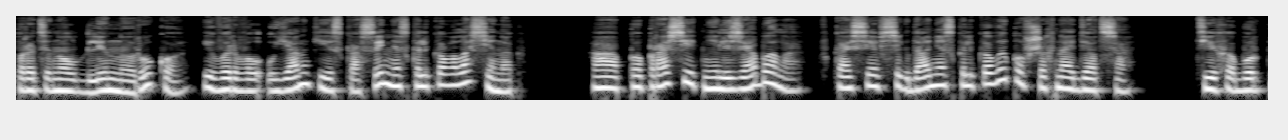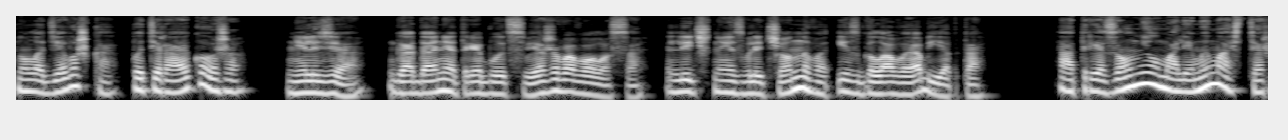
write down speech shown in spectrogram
Протянул длинную руку и вырвал у Янки из косы несколько волосинок. «А попросить нельзя было? В косе всегда несколько выпавших найдется. Тихо буркнула девушка, потирая кожу. «Нельзя. Гадание требует свежего волоса, лично извлеченного из головы объекта. Отрезал неумолимый мастер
